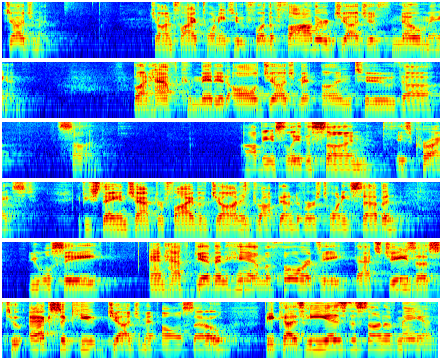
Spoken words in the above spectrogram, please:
judgment. John 5 22. For the Father judgeth no man, but hath committed all judgment unto the Son. Obviously, the Son is Christ. If you stay in chapter 5 of John and drop down to verse 27, you will see, and hath given him authority, that's Jesus, to execute judgment also, because he is the Son of Man.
